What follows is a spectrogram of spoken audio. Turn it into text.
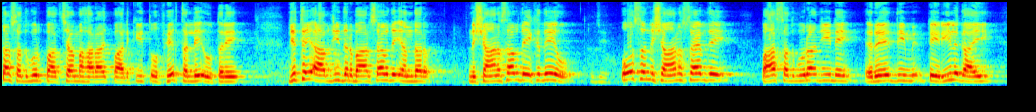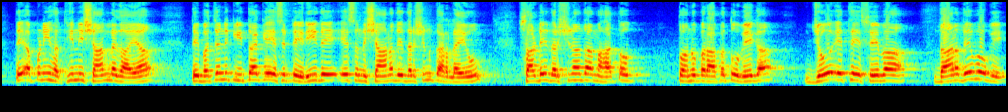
ਤਾਂ ਸਤਿਗੁਰੂ ਪਾਤਸ਼ਾਹ ਮਹਾਰਾਜ ਪਾਲਕੀ ਤੋਂ ਫਿਰ ਥੱਲੇ ਉਤਰੇ। ਜਿੱਥੇ ਆਪ ਜੀ ਦਰਬਾਰ ਸਾਹਿਬ ਦੇ ਅੰਦਰ ਨਿਸ਼ਾਨ ਸਾਹਿਬ ਦੇਖਦੇ ਹੋ ਉਸ ਨਿਸ਼ਾਨ ਸਾਹਿਬ ਦੇ ਪਾਸ ਸਤਿਗੁਰਾਂ ਜੀ ਨੇ ਰੇਤ ਦੀ ਢੇਰੀ ਲਗਾਈ ਤੇ ਆਪਣੀ ਹੱਥੀ ਨਿਸ਼ਾਨ ਲਗਾਇਆ ਤੇ ਬਚਨ ਕੀਤਾ ਕਿ ਇਸ ਢੇਰੀ ਦੇ ਇਸ ਨਿਸ਼ਾਨ ਦੇ ਦਰਸ਼ਨ ਕਰ ਲਿਓ ਸਾਡੇ ਦਰਸ਼ਨਾਂ ਦਾ ਮਹੱਤਵ ਤੁਹਾਨੂੰ ਪ੍ਰਾਪਤ ਹੋਵੇਗਾ। ਜੋ ਇੱਥੇ ਸੇਵਾ ਦਾਨ ਦੇਵੋਗੇ,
